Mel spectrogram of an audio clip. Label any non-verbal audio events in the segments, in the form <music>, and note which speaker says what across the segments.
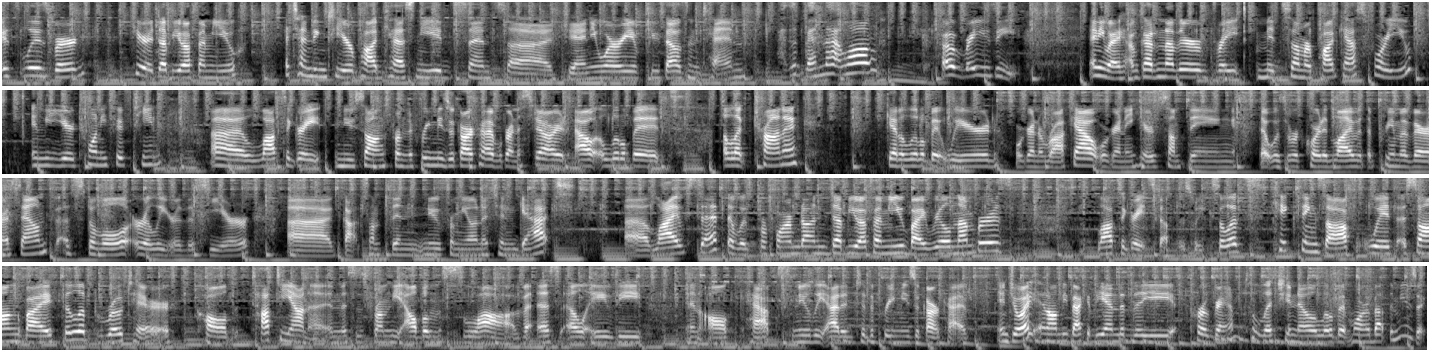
Speaker 1: It's Liz Berg here at WFMU, attending to your podcast needs since uh, January of 2010. Has it been that long? Crazy. Anyway, I've got another great midsummer podcast for you in the year 2015. Uh, lots of great new songs from the Free Music Archive. We're going to start out a little bit electronic get a little bit weird. We're going to rock out. We're going to hear something that was recorded live at the Primavera Sound Festival earlier this year. Uh, got something new from Jonathan Gatt. A live set that was performed on WFMU by Real Numbers. Lots of great stuff this week. So let's kick things off with a song by Philip Roter called Tatiana, and this is from the album Slav, S L A V in all caps, newly added to the Free Music Archive. Enjoy, and I'll be back at the end of the program to let you know a little bit more about the music.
